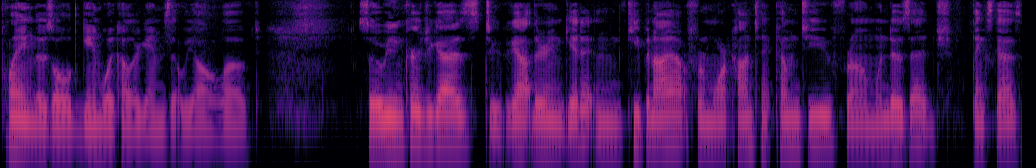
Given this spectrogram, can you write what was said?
playing those old Game Boy Color games that we all loved. So we'd encourage you guys to get out there and get it, and keep an eye out for more content coming to you from Windows Edge. Thanks, guys.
